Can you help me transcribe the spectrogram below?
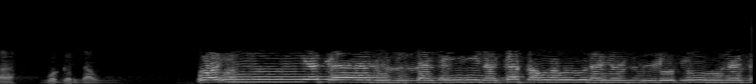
ته وګرځاو وَإِنَّ يكاد الذين كفروا ليزلقونك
